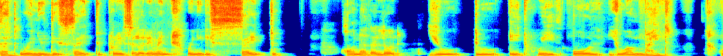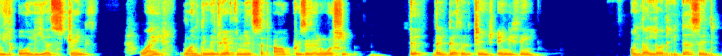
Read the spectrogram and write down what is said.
that when you decide to praise the Lord, amen, when you decide to honor the Lord, you do it with all your might, with all your strength. Why? One thing that we have to know is that our praises and worship that, that does not change anything on the Lord. It doesn't.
